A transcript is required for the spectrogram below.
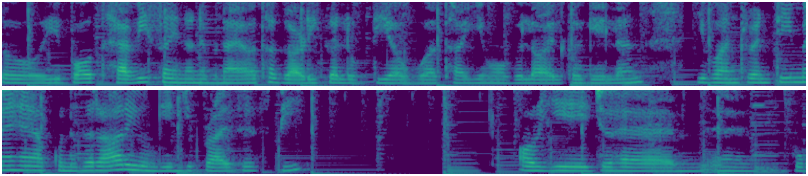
تو یہ بہت ہیوی سا انہوں نے بنایا ہوا تھا۔ گاڑی کا لک دیا ہوا تھا یہ موبل آئل کا گیلن۔ یہ ون ٹوینٹی میں ہے، آپ کو نظر آ رہی ہوں گی ان کی پرائزز بھی۔ اور یہ جو ہے وہ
